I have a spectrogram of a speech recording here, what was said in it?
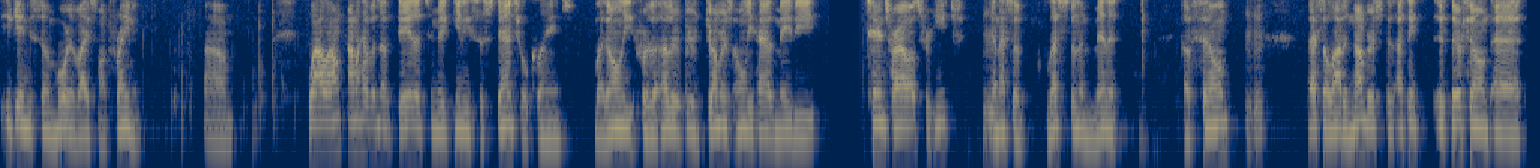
he gave me some more advice on framing. Um, while I don't, I don't have enough data to make any substantial claims, like only for the other drummers, only have maybe ten trials for each, Mhm. and that's a less than a minute of film. Mhm. That's a lot of numbers because I think if they're filmed at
